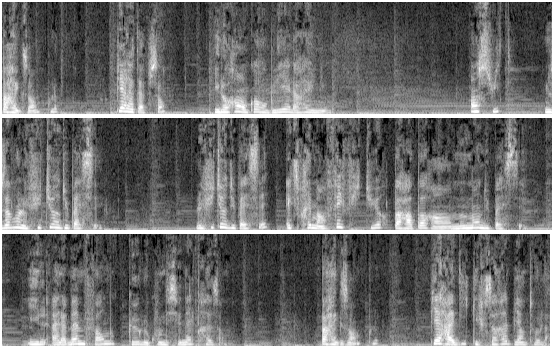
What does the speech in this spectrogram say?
Par exemple, Pierre est absent, il aura encore oublié la réunion. Ensuite, nous avons le futur du passé. Le futur du passé exprime un fait futur par rapport à un moment du passé. Il a la même forme que le conditionnel présent. Par exemple, Pierre a dit qu'il serait bientôt là.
